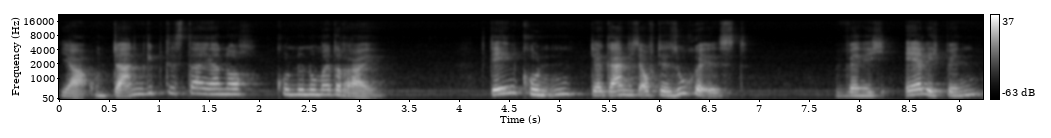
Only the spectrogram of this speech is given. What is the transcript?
Ja, und dann gibt es da ja noch Kunde Nummer drei. Den Kunden, der gar nicht auf der Suche ist. Wenn ich ehrlich bin,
